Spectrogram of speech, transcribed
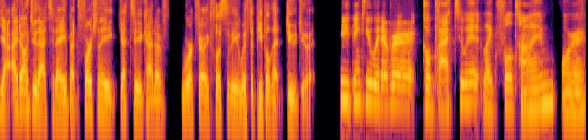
yeah, I don't do that today, but fortunately get to kind of work very closely with the people that do do it. Do you think you would ever go back to it like full time or?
